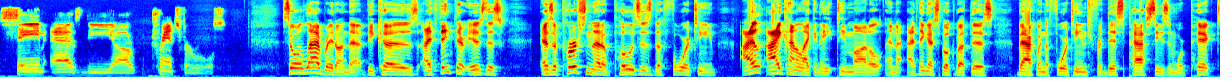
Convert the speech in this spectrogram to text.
same as the uh, transfer rules. So elaborate on that because I think there is this as a person that opposes the four team. I I kind of like an 18 model, and I think I spoke about this back when the four teams for this past season were picked.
